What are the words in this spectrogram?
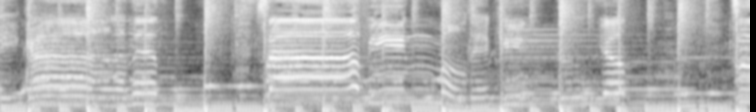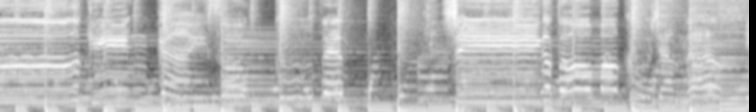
いからねサーフィンもできるよ通勤快速で仕事も苦じゃない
